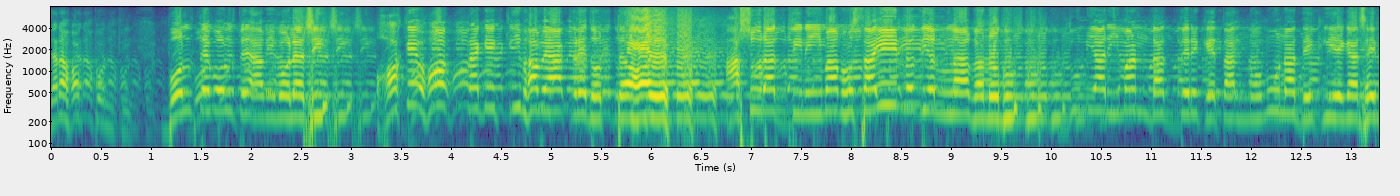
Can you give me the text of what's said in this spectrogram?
যারা হকপন্থী, বলতে বলতে আমি বলেছি, হকে হকটাকে কীভাবে আঁকড়ে ধরতে হয়? আশুরার দিনে ইমাম হোসাইন দুনিয়ার ইমানদারদেরকে তার নমুনা দেখিয়ে গেছেন,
